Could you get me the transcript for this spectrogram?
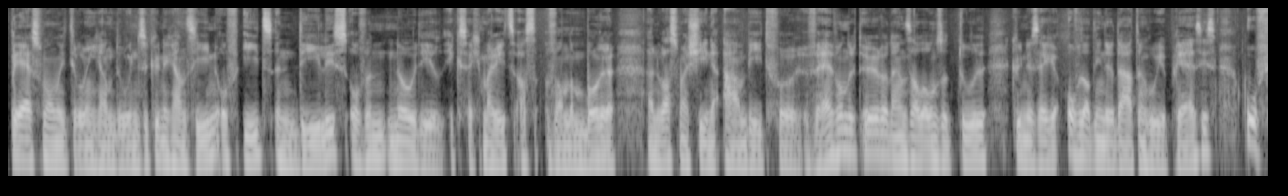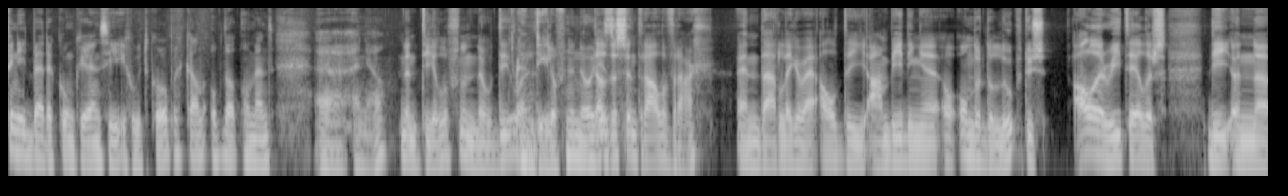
prijsmonitoring gaan doen. Ze kunnen gaan zien of iets een deal is of een no-deal. Ik zeg maar iets als Van den Borre een wasmachine aanbiedt voor 500 euro, dan zal onze tool kunnen zeggen of dat inderdaad een goede prijs is, of je niet bij de concurrentie goedkoper kan op dat moment. Uh, en ja. Een deal of een no-deal? Een deal of een no-deal. Dat is de centrale vraag. En daar leggen wij al die aanbiedingen onder de loep. Dus alle retailers die een uh,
